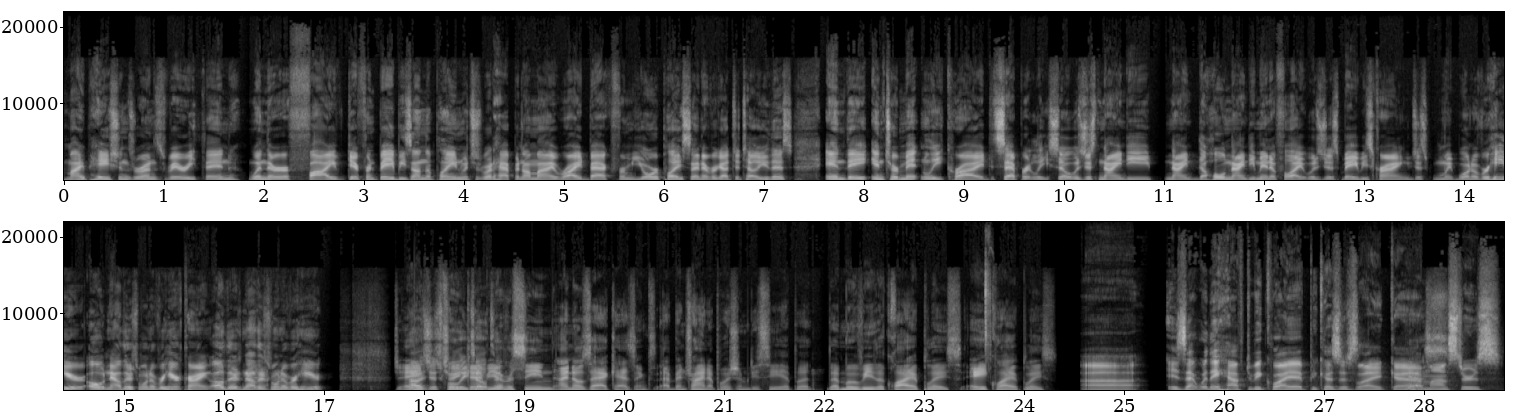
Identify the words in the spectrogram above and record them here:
my patience runs very thin when there are five different babies on the plane, which is what happened on my ride back from your place. I never got to tell you this. And they intermittently cried separately. So it was just 90, 90 the whole 90 minute flight was just babies crying. Just went one over here. Oh, now there's one over here crying. Oh, there's now Yeah. there's one over here. Hey, I was just fully Trinka, Have you ever seen? I know Zach hasn't. I've been trying to push him to see it, but the movie The Quiet Place, A Quiet Place. Uh, is that where they have to be quiet because there's like uh, Yes. monsters?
